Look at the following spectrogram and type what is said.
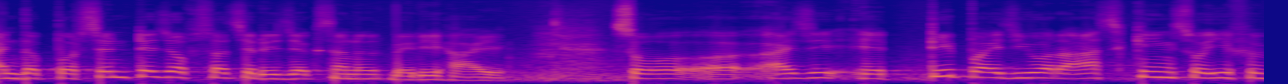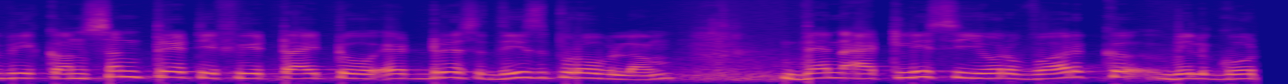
and the percentage of such rejection is very high. So uh, as a tip as you are asking so if we concentrate if we try to address this problem then at least your work will go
